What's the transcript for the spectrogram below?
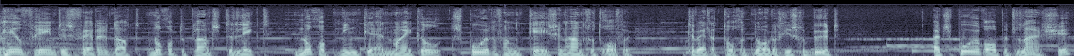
Heel vreemd is verder dat nog op de plaats delict... nog op Nienke en Michael sporen van Kees zijn aangetroffen... terwijl er toch het nodig is gebeurd. Uit sporen op het laarsje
